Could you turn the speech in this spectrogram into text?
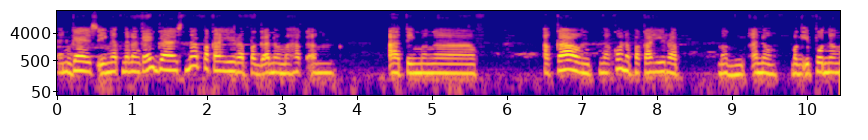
And guys, ingat na lang kayo guys. Napakahirap pag ano mahak ang ating mga account. Nako, napakahirap mag ano, mag-ipon ng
